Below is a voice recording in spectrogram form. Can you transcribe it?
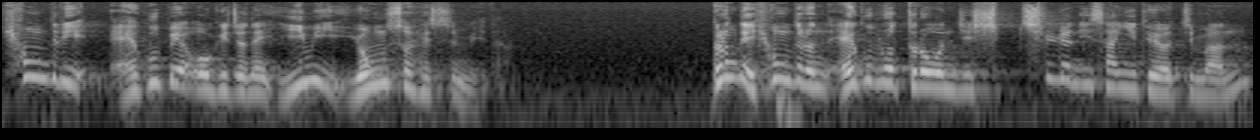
형들이 애굽에 오기 전에 이미 용서했습니다. 그런데 형들은 애굽으로 들어온 지 17년 이상이 되었지만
